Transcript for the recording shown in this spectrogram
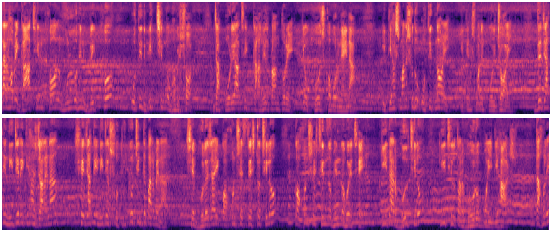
তারা হবে গাছহীন ফল, মূল্যহীন বৃক্ষ, অতীত বিচ্ছিন্ন ভবিষ্যৎ, যা পড়ে আছে কালের প্রান্তরে, কেউ খোঁজ খবর নেয় না। ইতিহাস মানে শুধু অতীত নয়, ইতিহাস মানে পরিচয়। যে জাতি নিজের ইতিহাস জানে না, সে জাতি নিজের শত্রুকেও চিনতে পারবে না। সে ভুলে যায় কখন সে শ্রেষ্ঠ ছিল, কখন সে ছিন্ন ভিন্ন হয়েছে, কি তার ভুল ছিল, কি ছিল তার গৌরবময় ইতিহাস। তাহলে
